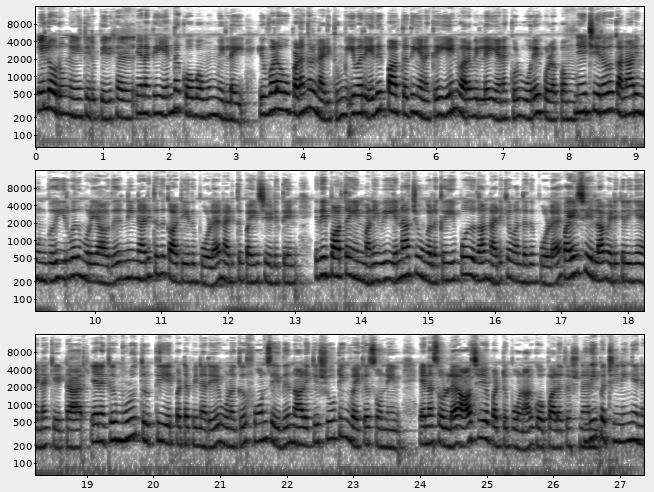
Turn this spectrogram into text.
எல்லோரும் நினைத்திருப்பீர்கள். எனக்கு எந்த கோபமும் இல்லை. இவ்வளவு படங்கள் நடித்தும் இவர் எதிர்பார்த்தது எனக்கு ஏன் வரவில்லை எனக்குள் ஒரே குழப்பம். நேற்று இரவு கண்ணாடி முன்பு இருபது முறையாவது நீ நடித்தது காட்டியது போல நடித்து பயிற்சி எடுத்தேன். இதை பார்த்த என் மனைவி என்னாச்சு உங்களுக்கு? இப்போதுதான் நடிக்க வந்தது போல பயிற்சி எல்லாம் எடுக்கிறீங்க என கேட்டார். எனக்கு முழு திருப்தி ஏற்பட்ட பின்னரே உனக்கு ஃபோன் செய்து நாளைக்கு ஷூட்டிங் வைக்க சொன்னேன் என சொல்ல ஆச்சரியப்பட்டு போனார் கோபாலகிருஷ்ணன். இதை பற்றி நீங்க என்ன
